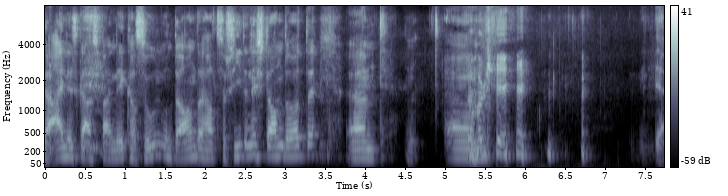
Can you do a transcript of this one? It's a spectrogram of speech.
der eine ist Gast bei Neckarsulm und der andere hat verschiedene Standorte. Ähm, ähm, okay. Ja,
